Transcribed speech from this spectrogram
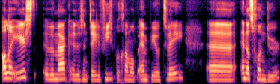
allereerst, eh, we maken dus een televisieprogramma op NPO 2. eh, en dat is gewoon duur.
